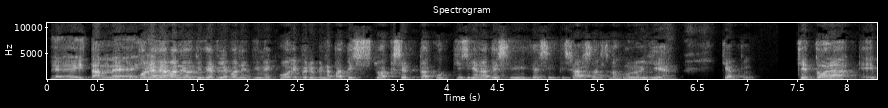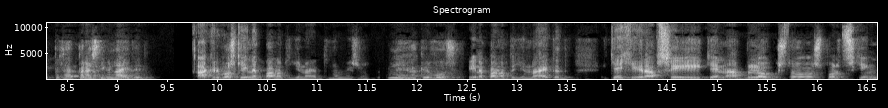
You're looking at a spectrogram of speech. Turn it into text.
Ε, ήταν, ναι, που για... ότι δεν βλέπανε την εκο... έπρεπε να πατήσει το accept τα cookies για να δεις τη θέση της Arsenal στη βαθμολογία. Και, και τώρα ε, θα πέρασε στη United. Ακριβώς και είναι πάνω από τη United νομίζω. Ναι, ακριβώς. Είναι πάνω από τη United και έχει γράψει και ένα blog στο Sports King,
